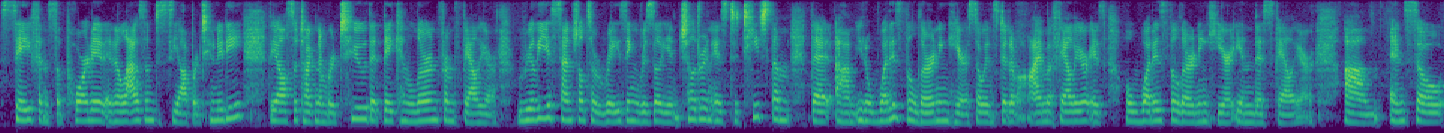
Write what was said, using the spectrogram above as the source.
safe and supported, and allows them to see opportunity. They also talked, number two, that they can learn from failure. Really essential to raising resilient children is to teach them that, um, you know, what is the learning here? So, instead of I'm a failure, it's, well, what is the learning here in this failure. Um, and so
